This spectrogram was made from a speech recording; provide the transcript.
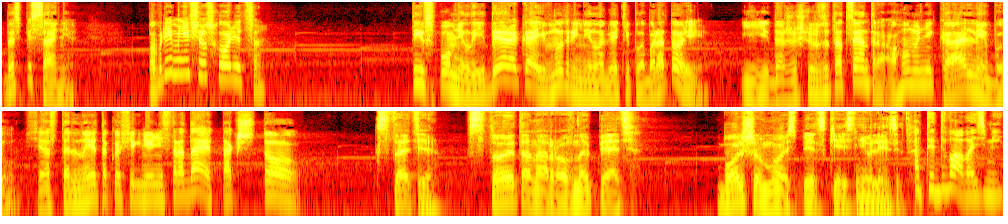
до списания. По времени все сходится. Ты вспомнила и Дерека, и внутренний логотип лаборатории. И даже шлюз зета-центра, а он уникальный был. Все остальные такой фигней не страдают, так что... Кстати, стоит она ровно пять. Больше в мой спецкейс не влезет. А ты два возьми.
